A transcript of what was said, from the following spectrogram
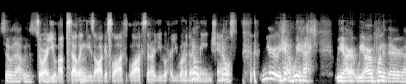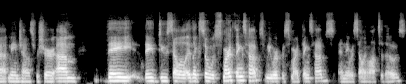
So that was. So, are you upselling these August locks? Locks? Then are you are you one of their no, main channels? No. we're yeah we actually, we are we are one of their uh, main channels for sure. Um, they they do sell like so Smart Things hubs. We work with Smart Things hubs, and they were selling lots of those.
